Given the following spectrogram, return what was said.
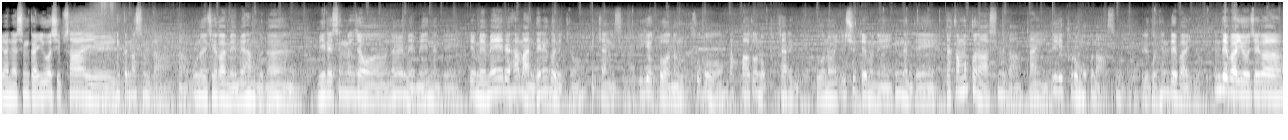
예, 안녕하십니까. 2월 14일 끝났습니다. 아, 오늘 제가 매매한 거는 미래생명자원을 매매했는데 매매를 하면 안 되는 거겠죠. 입장에서 이격도가 너무 크고 딱 봐도 높은 자리인데 이거는 이슈 때문에 했는데 잠깐 먹고 나왔습니다. 다행히 1, 2% 먹고 나왔습니다. 그리고 현대바이오. 현대바이오 제가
